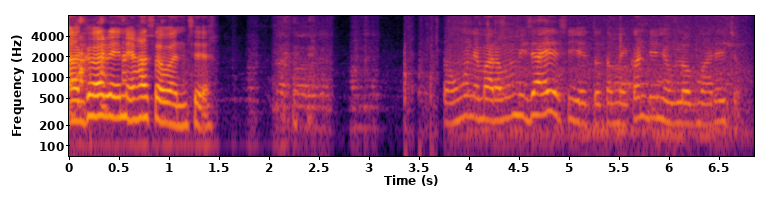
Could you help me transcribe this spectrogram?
આ ઘર એને હાસવન છે. તો હું ને મારા મમ્મી જઈએ છીએ. તો તમે કન્ટિન્યુ વ્લોગમાં રહેજો.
